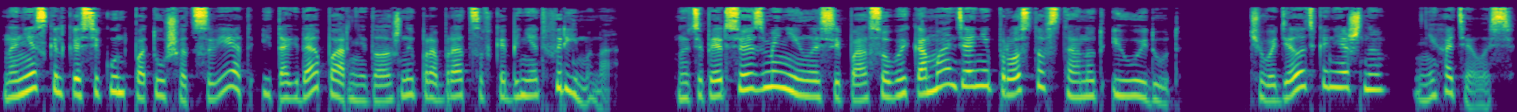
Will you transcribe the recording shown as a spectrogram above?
на несколько секунд потушат свет, и тогда парни должны пробраться в кабинет Фримана. Но теперь все изменилось, и по особой команде они просто встанут и уйдут. Чего делать, конечно, не хотелось.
